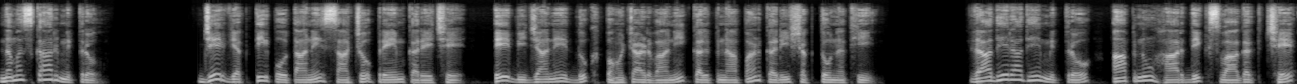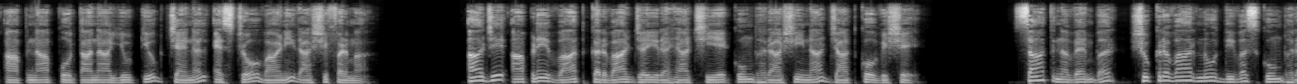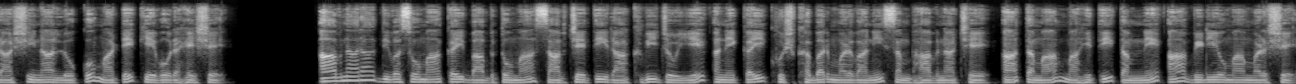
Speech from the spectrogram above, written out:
નમસ્કાર મિત્રો. જે વ્યક્તિ પોતાને સાચો પ્રેમ કરે છે, તે બીજાને દુઃખ પહોંચાડવાની કલ્પના પણ કરી શકતો નથી. રાધે રાધે મિત્રો, આપનું હાર્દિક સ્વાગત છે આપના પોતાના યુટ્યુબ ચેનલ એસ્ટ્રો વાણી રાશિફળમાં. આજે આપણે વાત કરવા જઈ રહ્યા છીએ કુંભ રાશિના જાતકો વિશે. સાત નવેમ્બર, શુક્રવારનો દિવસ કુંભ રાશિના લોકો માટે કેવો રહેશે? આવનારા દિવસોમાં કઈ બાબતોમાં સાવચેતી રાખવી જોઈએ અને કઈ ખુશખબર મળવાની સંભાવના છે, આ તમામ માહિતી તમને આ વિડીયોમાં મળશે.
